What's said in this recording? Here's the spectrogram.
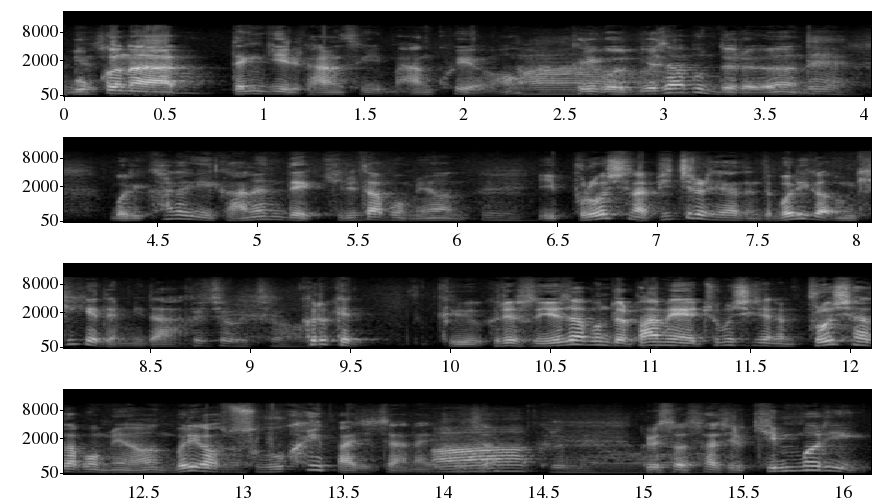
묶거나 당길 가능성이 많고요. 아. 그리고 여자분들은 네. 머리카락이 가는데 길다 보면 음. 이 브러쉬나 빗질을 해야 되는데 머리가 엉키게 됩니다. 그렇죠, 그렇죠. 그렇게 그 그래서 여자분들 밤에 주무시기 전에 브러쉬 하다 보면 머리가 수북하게 빠지잖아요. 그죠? 아, 그러네요. 그래서 사실 긴 머리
